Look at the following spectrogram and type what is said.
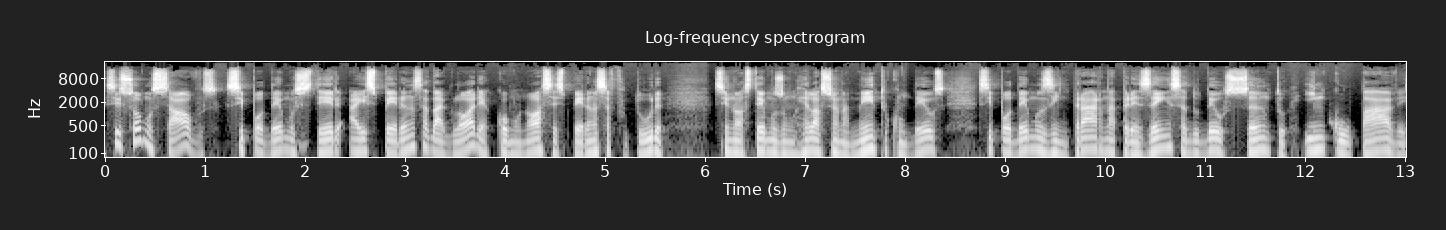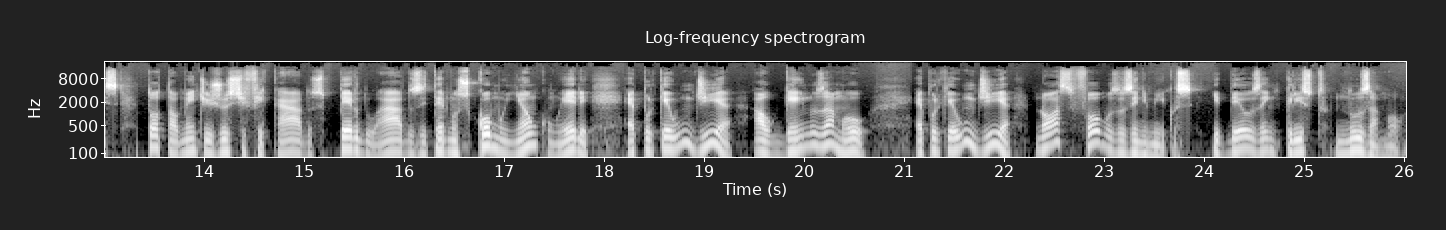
Se somos salvos, se podemos ter a esperança da glória como nossa esperança futura, se nós temos um relacionamento com Deus, se podemos entrar na presença do Deus Santo, inculpáveis, totalmente justificados, perdoados e termos comunhão com Ele, é porque um dia alguém nos amou. É porque um dia nós fomos os inimigos e Deus em Cristo nos amou.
